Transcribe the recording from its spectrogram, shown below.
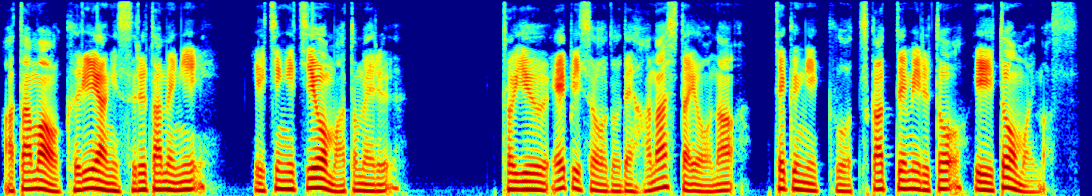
頭をクリアにするために一日をまとめるというエピソードで話したようなテクニックを使ってみるといいと思います。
